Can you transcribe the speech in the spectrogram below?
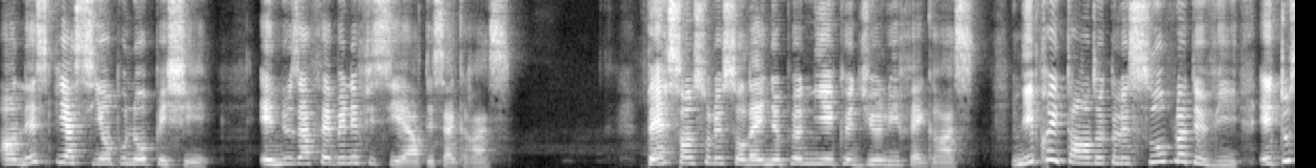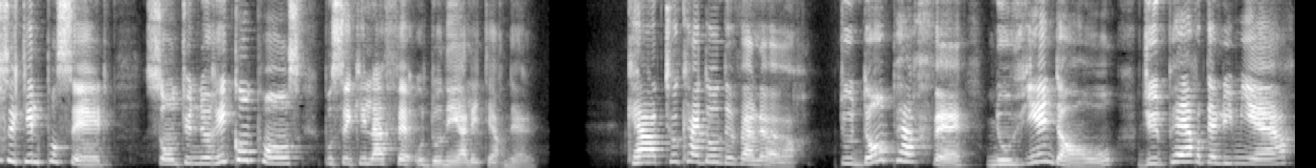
en expiation pour nos péchés et nous a fait bénéficiaires de sa grâce. Personne sous le soleil ne peut nier que Dieu lui fait grâce ni prétendre que le souffle de vie et tout ce qu'il possède sont une récompense pour ce qu'il a fait ou donné à l'Éternel. Car tout cadeau de valeur, tout don parfait nous vient d'en haut, du Père des Lumières,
